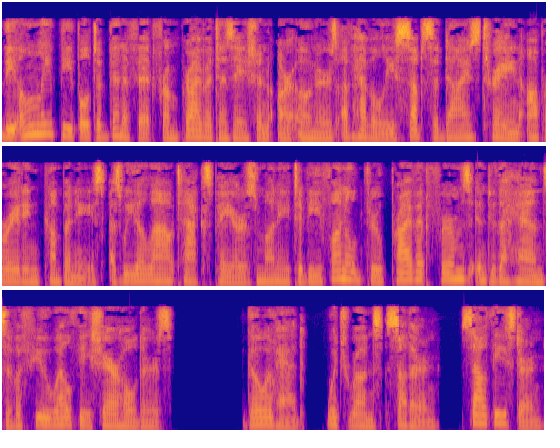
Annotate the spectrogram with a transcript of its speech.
The only people to benefit from privatization are owners of heavily subsidized train operating companies as we allow taxpayers' money to be funneled through private firms into the hands of a few wealthy shareholders. Go Ahead, which runs Southern, Southeastern,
